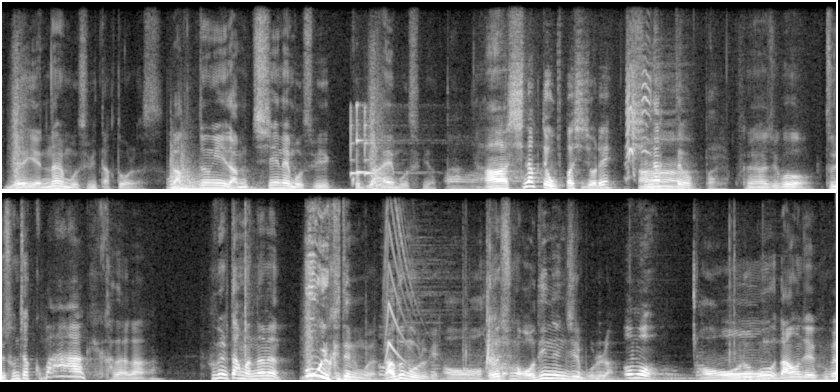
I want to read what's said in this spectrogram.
내 옛날 모습이 딱 떠올랐어 막둥이 남친의 모습이 곧 나의 모습이었다 아 신학 때 오빠 시절에 신학 때 아. 오빠 그래가지고 둘이 손잡고 막 가다가 후배를 딱 만나면 오 이렇게 되는 거야 나도 모르게 어. 여자친구가 어디 있는지를 몰라 어머. 모르고 나 혼자 후배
